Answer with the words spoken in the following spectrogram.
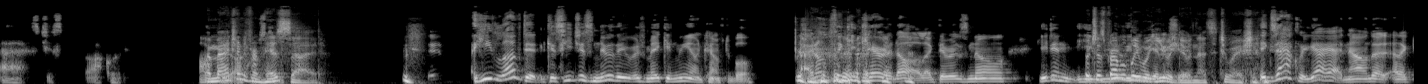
Ah, it's just awkward. awkward Imagine awkward from stuff. his side. he loved it because he just knew that he was making me uncomfortable. I don't think he cared at all. Like there was no, he didn't. He Which is probably what you would do in that situation. Exactly. Yeah. Yeah. Now that like,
